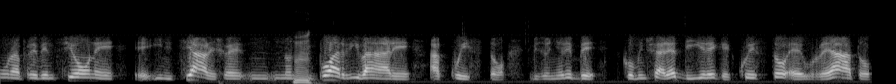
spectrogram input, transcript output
una prevenzione eh, iniziale, cioè non mm. si può arrivare a questo, bisognerebbe cominciare a dire che questo è un reato,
